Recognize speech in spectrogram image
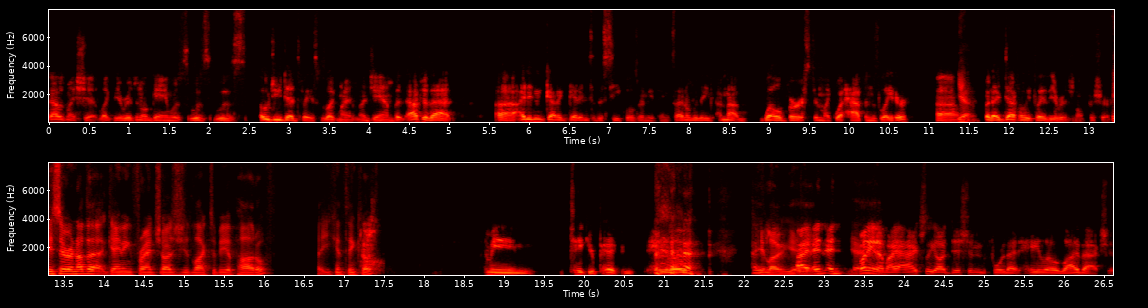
that was my shit. Like the original game was was was OG Dead Space was like my my jam. But after that, uh, I didn't gotta get into the sequels or anything. So I don't really I'm not well versed in like what happens later. Um, yeah, but I definitely played the original for sure. Is there another gaming franchise you'd like to be a part of that you can think of? I mean, take your pick. Halo. Halo, yeah. I, and and yeah, funny yeah. enough, I actually auditioned for that Halo live action.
